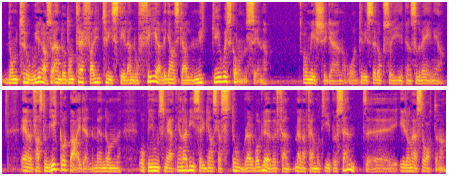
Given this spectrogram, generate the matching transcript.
de tror ju alltså ändå, de träffar ju till viss del ändå fel ganska mycket i Wisconsin och Michigan och till viss del också i Pennsylvania. Även fast de gick åt Biden men de opinionsmätningarna visar ju ganska stora, det var väl över fem, mellan 5 och 10 procent eh, i de här staterna.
